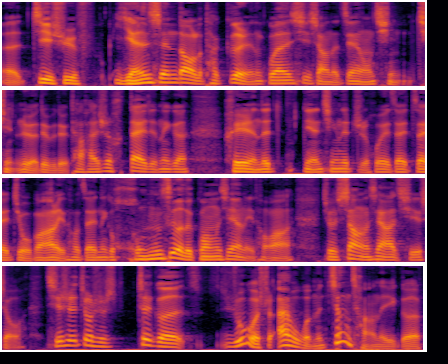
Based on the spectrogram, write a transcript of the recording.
呃，继续。延伸到了他个人关系上的这种侵侵略，对不对？他还是带着那个黑人的年轻的指挥，在在酒吧里头，在那个红色的光线里头啊，就上下其手。其实就是这个，如果是按我们正常的一个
